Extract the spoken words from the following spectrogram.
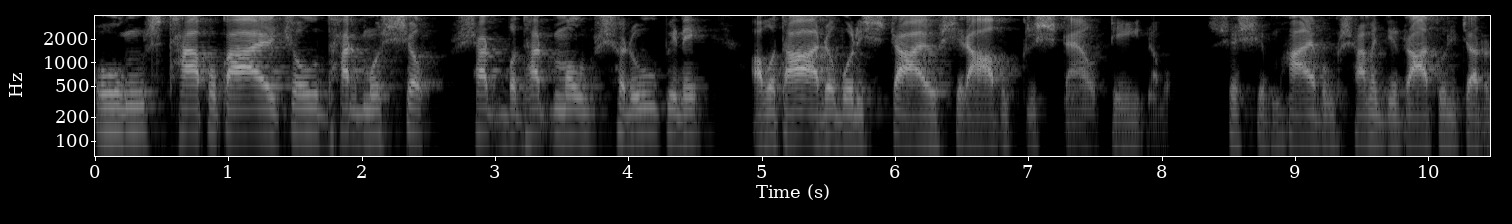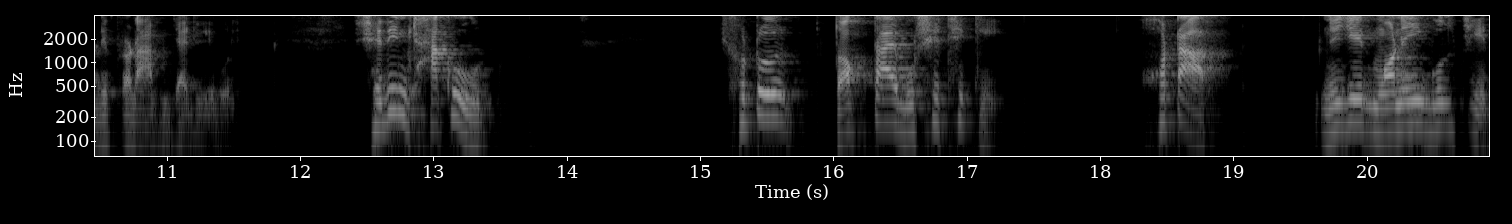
ওং স্থাপকায় চ ধর্মস্য সর্বধর্ম স্বরূপিণে অবতার বরিষ্ঠায় শ্রীরামকৃষ্ণায় তে নম শেষে মা এবং স্বামীজির রাতুল চরণে প্রণাম জানিয়ে বলি সেদিন ঠাকুর ছোট তক্তায় বসে থেকে হঠাৎ নিজের মনেই বলছেন,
